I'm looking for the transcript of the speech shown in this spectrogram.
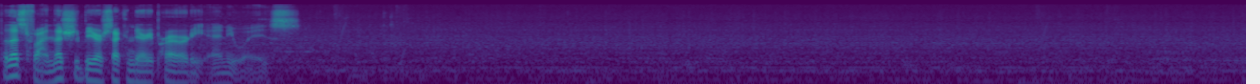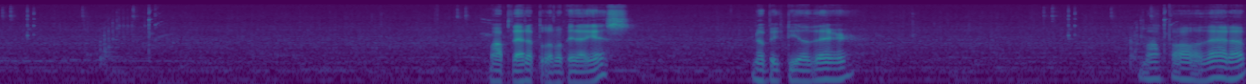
But that's fine. That should be our secondary priority anyways. Mop that up a little bit, I guess. No big deal there. Mop all of that up.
